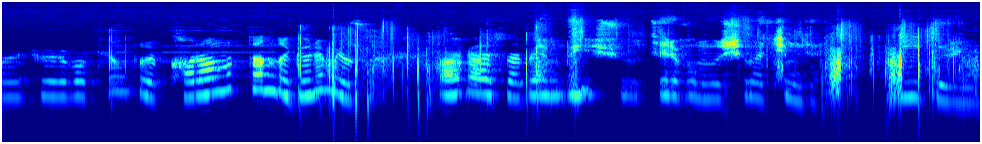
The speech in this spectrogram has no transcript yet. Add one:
Ay şöyle bakıyorum da karanlıktan da göremiyoruz. Arkadaşlar ben bir şu telefonun ışığını açayım da iyi göreyim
